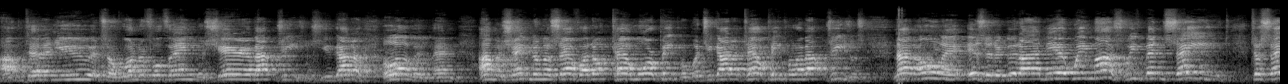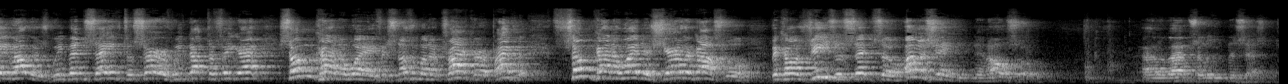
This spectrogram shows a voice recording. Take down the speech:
I'm telling you, it's a wonderful thing to share about Jesus. You got to love Him. And I'm ashamed of myself I don't tell more people, but you got to tell people about Jesus. Not only is it a good idea, we must. We've been saved to save others. We've been saved to serve. We've got to figure out some kind of way, if it's nothing but a tract or a pamphlet, some kind of way to share the gospel because Jesus said so, unashamed and also out of absolute necessity.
